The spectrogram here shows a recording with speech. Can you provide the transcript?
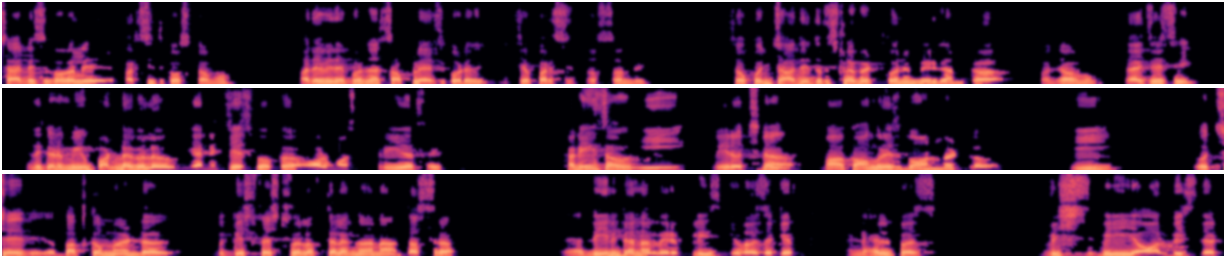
శాలరీస్ ఇవ్వగలిగే పరిస్థితికి వస్తాము. అదేవిధంగా కొంచెం సప్లయర్స్ కూడా ఇచ్చే పరిస్థితి వస్తుంది. సో కొంచెం అది దృష్టిలో పెట్టుకొని మీరు కనుక కొంచెం దయచేసి ఎందుకంటే మేము పండగలు ఇవన్నీ చేసుకోక ఆల్మోస్ట్ త్రీ ఇయర్స్ అవుతుంది కనీసం ఈ మీరు వచ్చిన మా కాంగ్రెస్ గవర్నమెంట్లో ఈ వచ్చే Bathukamma and biggest festival of Telangana Dasara దీనికన్నా మీరు please give us a gift and help us wish we all wish that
